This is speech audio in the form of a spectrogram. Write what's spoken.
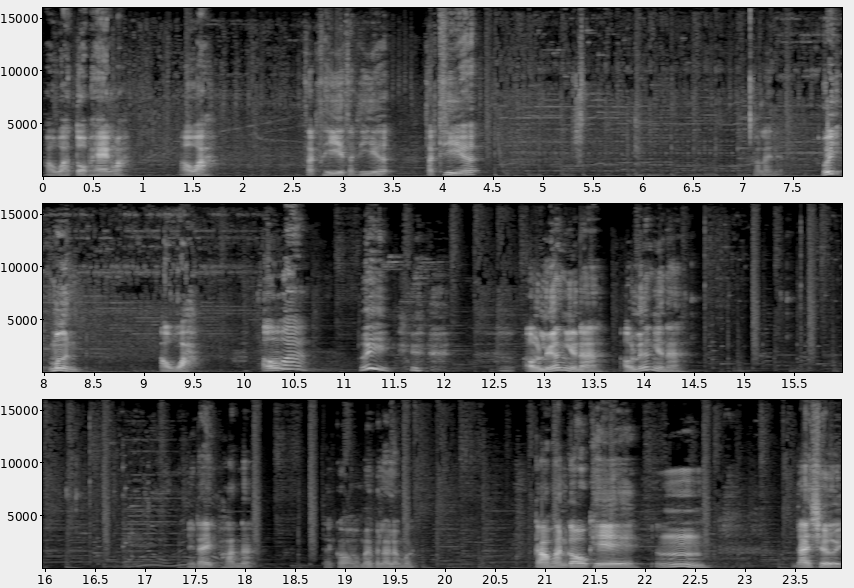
เอาว่ะตัวแพงว่ะ เอาว่ะ สักทีสักทีเถอะสักทีเถอะเท่าไหร่เนี่ยเฮ้ยหมื่นเอาว่ะ เอาว่ะเฮ้ยเอาเรื่องอยู่นะ เอาเรื่องอยู่นะยากได้อีกพันนะ แต่ก็ไม่เป็นไรหรอกมั้งเก้าพันก็โอเค อืม ได้เฉย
